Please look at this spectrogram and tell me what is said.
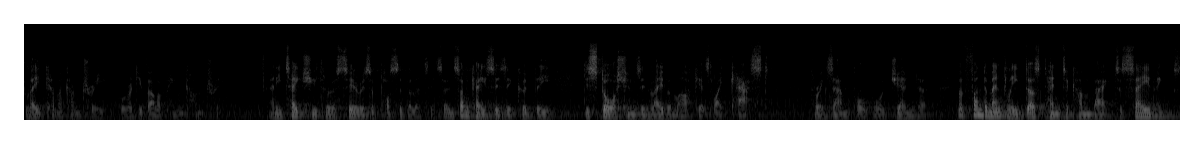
a latecomer country or a developing country? And he takes you through a series of possibilities. So in some cases, it could be distortions in labor markets like caste, for example, or gender. But fundamentally, it does tend to come back to savings.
